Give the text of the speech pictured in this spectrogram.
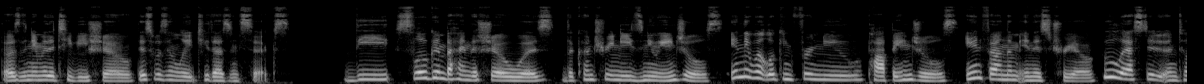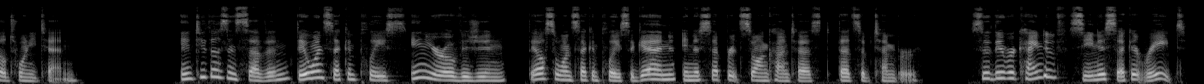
That was the name of the TV show. This was in late 2006. The slogan behind the show was The country needs new angels. And they went looking for new pop angels and found them in this trio, who lasted until 2010. In 2007, they won second place in Eurovision. They also won second place again in a separate song contest that September. So they were kind of seen as second rate,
